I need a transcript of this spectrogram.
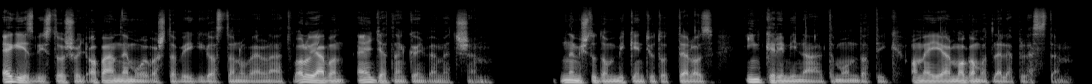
Egész biztos, hogy apám nem olvasta végig azt a novellát, valójában egyetlen könyvemet sem. Nem is tudom, miként jutott el az inkriminált mondatig, amelyel magamat lelepleztem.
